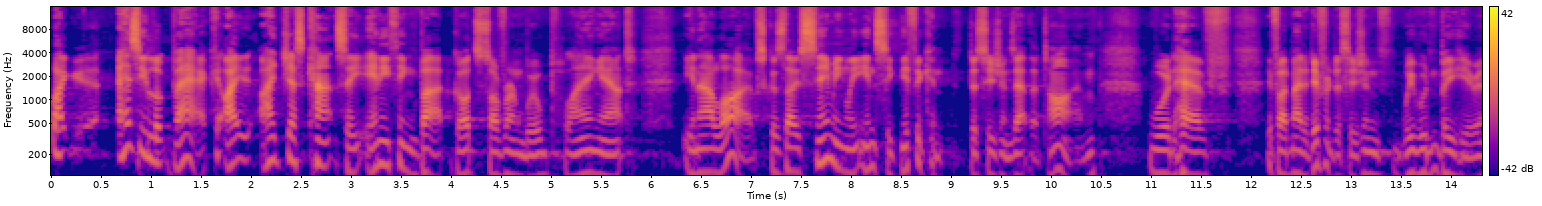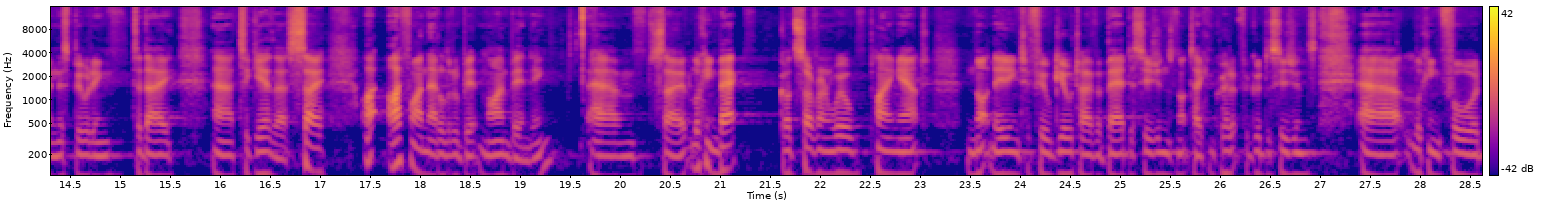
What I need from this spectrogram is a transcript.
like, as you look back, I, I just can't see anything but God's sovereign will playing out in our lives because those seemingly insignificant decisions at the time would have, if I'd made a different decision, we wouldn't be here in this building today uh, together. So I, I, find that a little bit mind bending. Um, so looking back, God's sovereign will playing out, not needing to feel guilt over bad decisions, not taking credit for good decisions. Uh, looking forward,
